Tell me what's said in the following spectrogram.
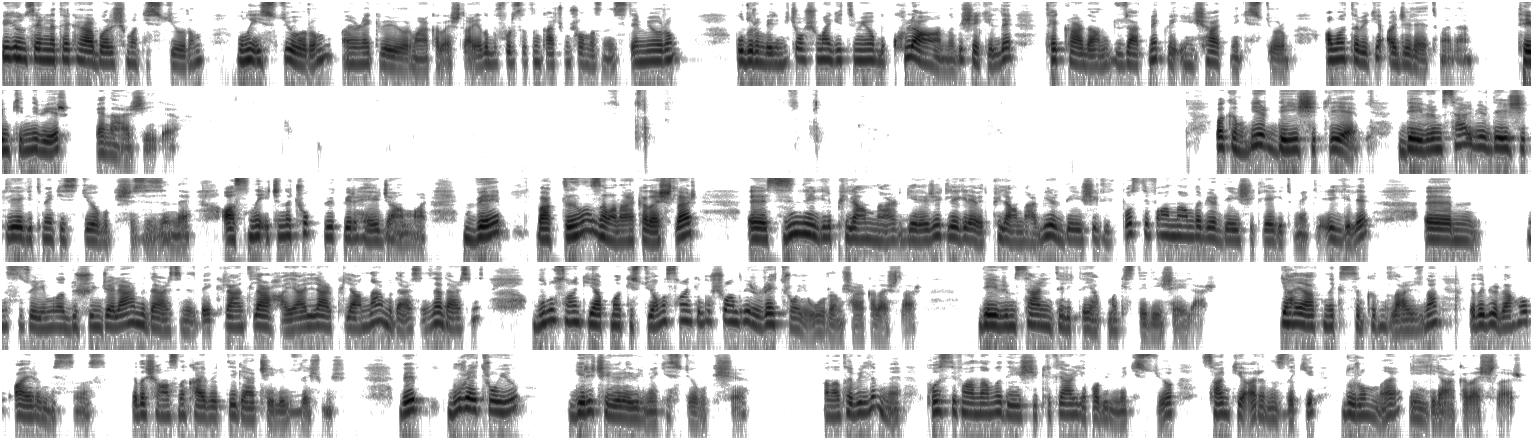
Bir gün seninle tekrar barışmak istiyorum. Bunu istiyorum. Örnek veriyorum arkadaşlar. Ya da bu fırsatın kaçmış olmasını istemiyorum. Bu durum benim hiç hoşuma gitmiyor. Bu kulağını bir şekilde tekrardan düzeltmek ve inşa etmek istiyorum. Ama tabii ki acele etmeden. Temkinli bir enerjiyle. Bakın bir değişikliğe, devrimsel bir değişikliğe gitmek istiyor bu kişi sizinle. Aslında içinde çok büyük bir heyecan var. Ve baktığınız zaman arkadaşlar sizinle ilgili planlar, gelecekle ilgili evet planlar, bir değişiklik, pozitif anlamda bir değişikliğe gitmekle ilgili nasıl söyleyeyim buna düşünceler mi dersiniz, beklentiler, hayaller, planlar mı dersiniz, ne dersiniz? Bunu sanki yapmak istiyor ama sanki bu şu anda bir retroya uğramış arkadaşlar devrimsel nitelikte yapmak istediği şeyler. Ya hayatındaki sıkıntılar yüzünden ya da birden hop ayrılmışsınız. Ya da şansını kaybettiği gerçeğiyle yüzleşmiş. Ve bu retroyu geri çevirebilmek istiyor bu kişi. Anlatabildim mi? Pozitif anlamda değişiklikler yapabilmek istiyor. Sanki aranızdaki durumla ilgili arkadaşlar.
